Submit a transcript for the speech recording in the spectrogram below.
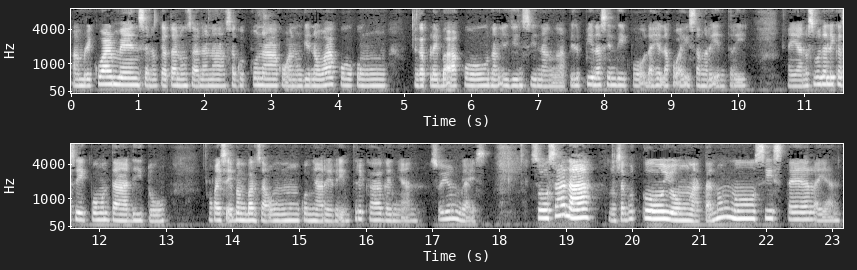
um, requirements. Nagtatanong sana na sagot ko na kung anong ginawa ko, kung nag-apply ba ako ng agency ng uh, Pilipinas? Hindi po, dahil ako ay isang re-entry. Ayan, mas madali kasi pumunta dito o kaya ibang bansa kung kunyari re-entry ka, ganyan. So, yun guys. So, sana, nasagot ko yung uh, tanong mo, sister, ayan.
